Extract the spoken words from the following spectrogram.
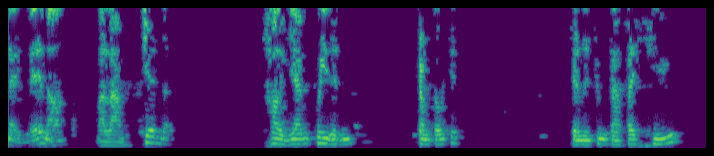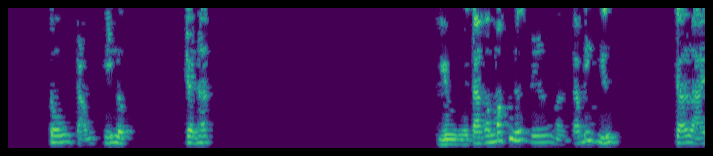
này lẽ nọ mà làm trên đó. thời gian quy định trong tổ chức. Cho nên chúng ta phải hiểu, tôn trọng kỷ luật trên hết dù người ta có mất nước đi mà người ta biết giữ. Trở lại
